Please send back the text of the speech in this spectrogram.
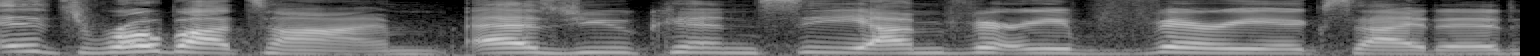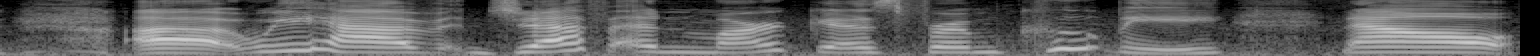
it's robot time. As you can see, I'm very, very excited. Uh, we have Jeff and Marcus from Kubi. Now,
